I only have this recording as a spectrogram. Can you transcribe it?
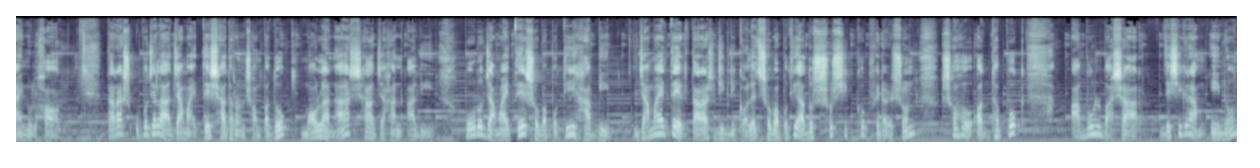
আইনুল হক। তারাস উপজেলা জামায়াতের সাধারণ সম্পাদক মাওলানা শাহজাহান আলী পৌর জামায়াতের সভাপতি হাবিব জামায়াতের তারাস ডিগ্রি কলেজ সভাপতি আদর্শ শিক্ষক ফেডারেশন সহ অধ্যাপক আবুল বাশার দেশিগ্রাম ইউনিয়ন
